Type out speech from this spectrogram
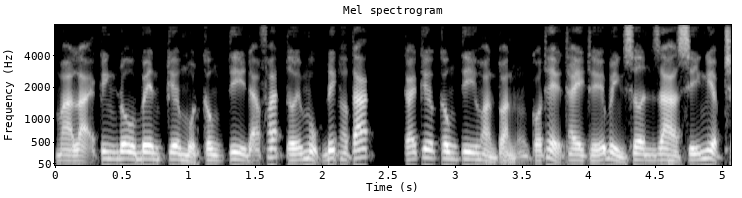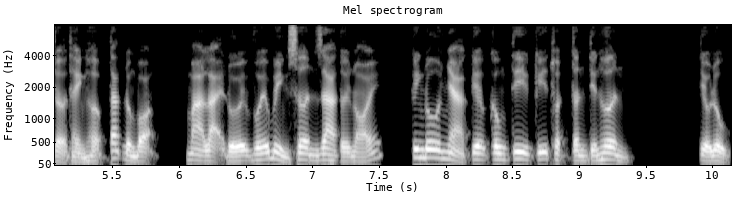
mà lại kinh đô bên kia một công ty đã phát tới mục đích hợp tác, cái kia công ty hoàn toàn có thể thay thế bình sơn ra xí nghiệp trở thành hợp tác đồng bọn, mà lại đối với bình sơn ra tới nói, kinh đô nhà kia công ty kỹ thuật tân tiến hơn. Tiểu lục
